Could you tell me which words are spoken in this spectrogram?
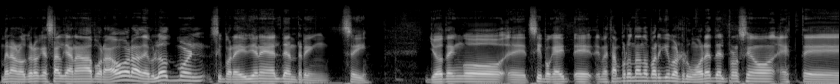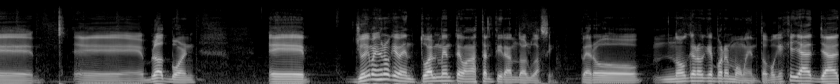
Mira, no creo que salga nada por ahora de Bloodborne. Si por ahí viene Elden Ring, sí. Yo tengo. Eh, sí, porque eh, me están preguntando por aquí por rumores del próximo este, eh, Bloodborne. Yo imagino que eventualmente van a estar tirando algo así. Pero no creo que por el momento. Porque es que ya, ya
